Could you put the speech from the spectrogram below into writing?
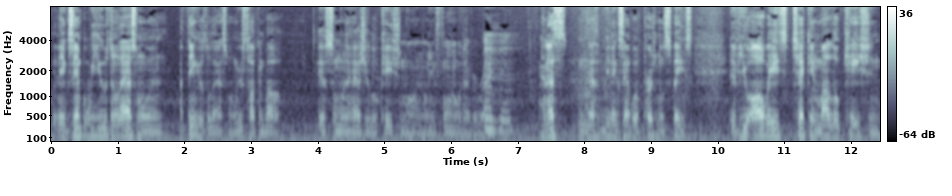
the example we used in the last one, I think it was the last one, we was talking about if someone has your location on on your phone, whatever, right? Mm-hmm. And that's that's be an example of personal space. If you always checking my location,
